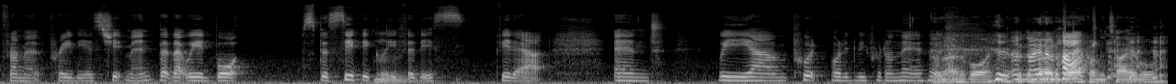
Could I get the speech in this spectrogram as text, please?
from a previous shipment but that we had bought specifically Mm. for this fit out, and we um, put what did we put on there? A motorbike. We A put the motorbike. motorbike on the table.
